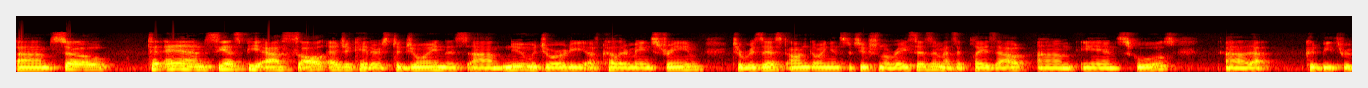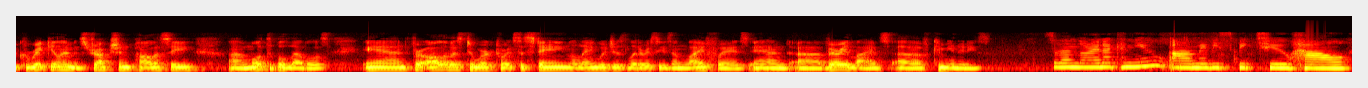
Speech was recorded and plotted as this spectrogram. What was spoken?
Um, so, to end, CSP asks all educators to join this um, new majority of color mainstream to resist ongoing institutional racism as it plays out um, in schools. Uh, that could be through curriculum, instruction, policy, uh, multiple levels, and for all of us to work towards sustaining the languages, literacies, and lifeways and uh, varied lives of communities. So then, Lorena, can you uh, maybe speak to how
